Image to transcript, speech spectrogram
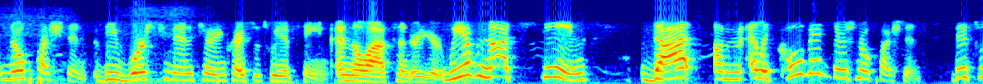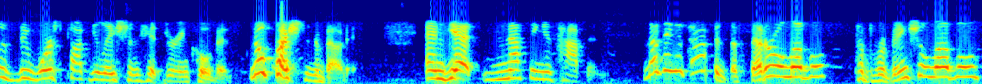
no question the worst humanitarian crisis we have seen in the last hundred years. We have not seen that, um, like COVID, there's no question. This was the worst population hit during COVID. No question about it. And yet nothing has happened. Nothing has happened. The federal level, to provincial levels,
